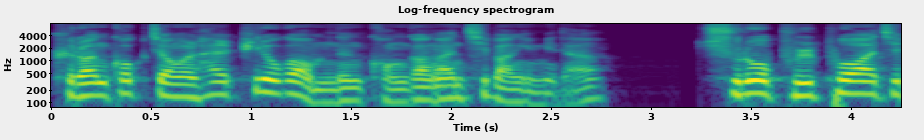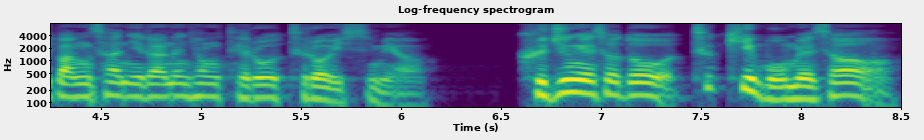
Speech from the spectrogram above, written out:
그런 걱정을 할 필요가 없는 건강한 지방입니다. 주로 불포화 지방산이라는 형태로 들어있으며 그 중에서도 특히 몸에서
